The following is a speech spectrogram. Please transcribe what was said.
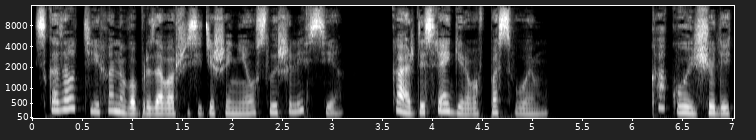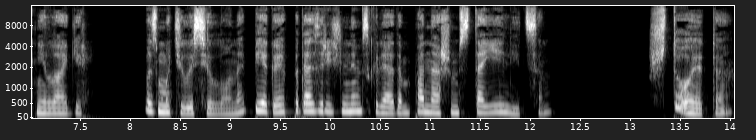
Сказал тихо, но в образовавшейся тишине услышали все, каждый среагировав по-своему. «Какой еще летний лагерь?» — возмутилась Илона, бегая подозрительным взглядом по нашим стае лицам. «Что это?»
